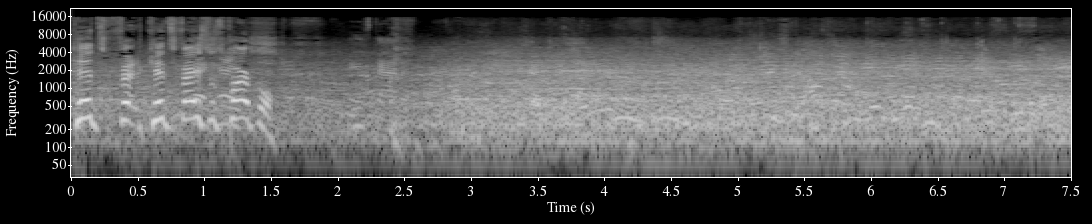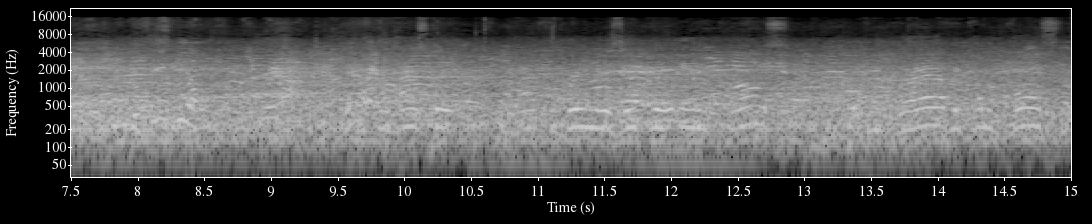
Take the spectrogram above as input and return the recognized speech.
Kid's kid's face was purple. He's got it. Ezekiel. You have to, you have to bring Ezekiel in across and grab and come across the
